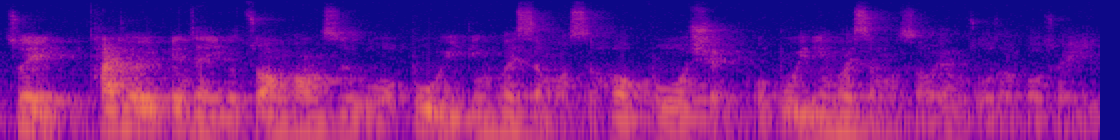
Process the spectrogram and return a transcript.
所以它就会变成一个状况，是我不一定会什么时候拨弦，我不一定会什么时候用左手勾垂音。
